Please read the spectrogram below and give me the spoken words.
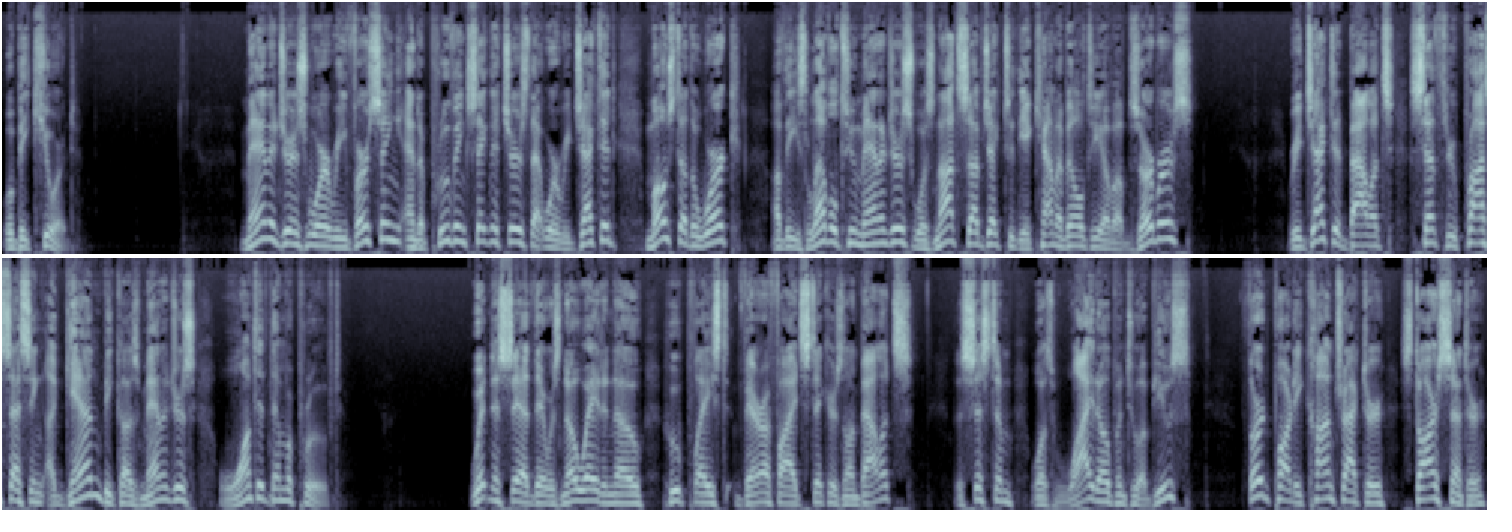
will be cured. Managers were reversing and approving signatures that were rejected. Most of the work of these level two managers was not subject to the accountability of observers. Rejected ballots sent through processing again because managers wanted them approved. Witness said there was no way to know who placed verified stickers on ballots. The system was wide open to abuse. Third party contractor Star Center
